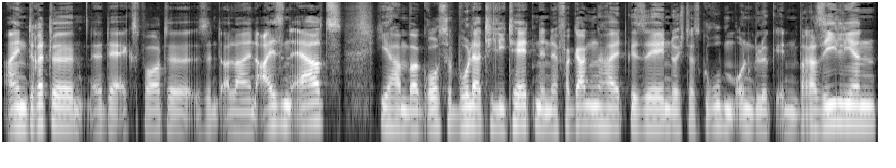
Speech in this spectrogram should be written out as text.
Ein Drittel äh, der Exporte sind allein Eisenerz. Hier haben wir große Volatilitäten in der Vergangenheit gesehen durch das Grubenunglück in Brasilien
